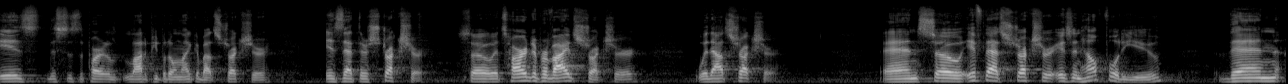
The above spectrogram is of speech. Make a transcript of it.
is this is the part a lot of people don't like about structure is that there's structure. So it's hard to provide structure without structure. And so if that structure isn't helpful to you, then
